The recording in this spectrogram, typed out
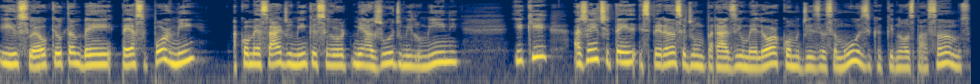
Isso é o que eu também peço por mim, a começar de mim, que o Senhor me ajude, me ilumine e que a gente tem esperança de um Brasil melhor, como diz essa música que nós passamos,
